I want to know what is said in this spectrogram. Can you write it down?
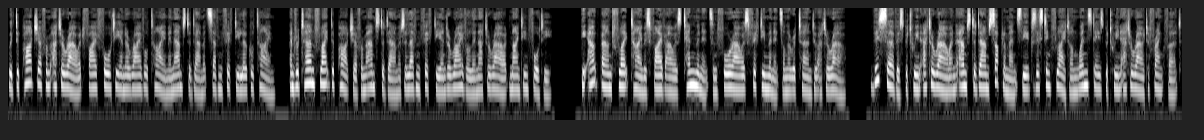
with departure from Atyrau at 5:40 and arrival time in Amsterdam at 7:50 local time, and return flight departure from Amsterdam at 11:50 and arrival in Atyrau at 19:40. The outbound flight time is 5 hours 10 minutes and 4 hours 50 minutes on the return to Atyrau. This service between Atyrau and Amsterdam supplements the existing flight on Wednesdays between Atyrau to Frankfurt.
